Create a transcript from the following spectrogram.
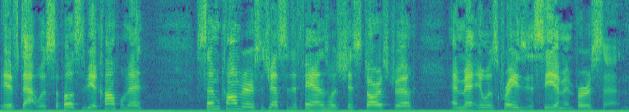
if that was supposed to be a compliment. Some commenters suggested the fans was just starstruck and meant it was crazy to see him in person.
